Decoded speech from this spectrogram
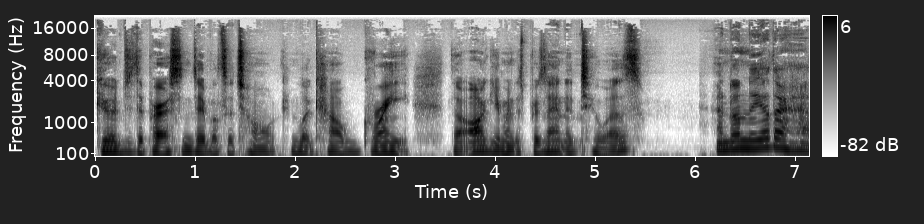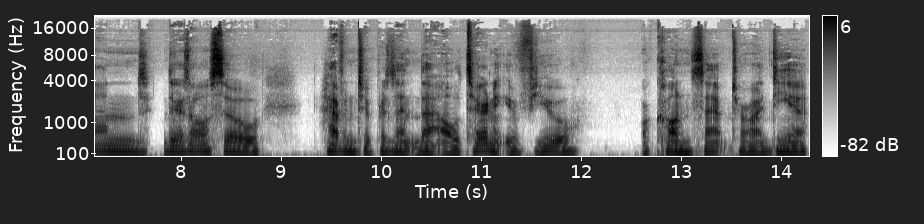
good the person's able to talk, and look how great the argument is presented to us. And on the other hand, there's also having to present that alternative view or concept or idea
